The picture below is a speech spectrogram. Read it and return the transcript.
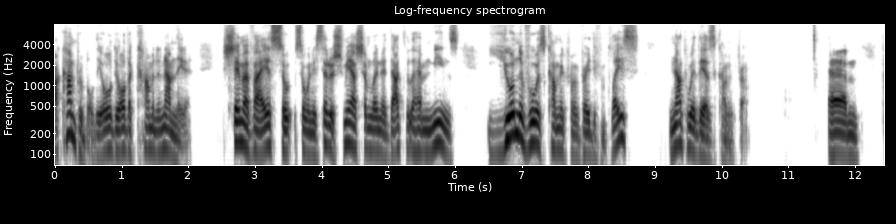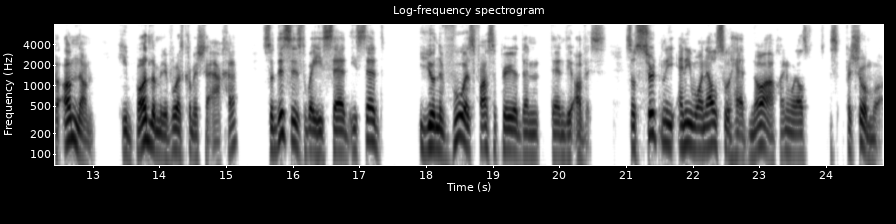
are comparable. They all they all the common denominator. Shem Havaya. So so when he said Shmi Hashem Lo Lahem means your nevu is coming from a very different place, not where theirs is coming from. Um, for Omnam, he bodlam nevuas komisha So this is the way he said. He said your nevu is far superior than than the others. So certainly anyone else who had Noach, anyone else for sure more.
